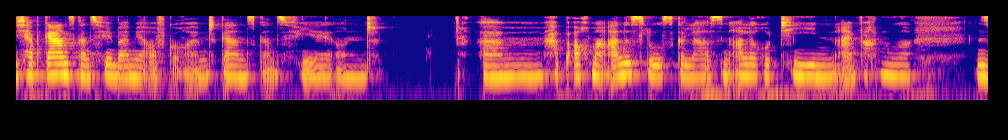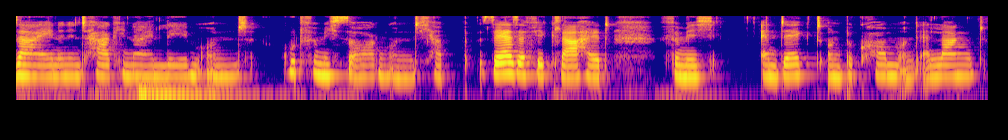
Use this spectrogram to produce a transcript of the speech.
ich habe ganz, ganz viel bei mir aufgeräumt, ganz, ganz viel. Und ähm, habe auch mal alles losgelassen, alle Routinen, einfach nur sein, in den Tag hineinleben und gut für mich sorgen. Und ich habe sehr, sehr viel Klarheit für mich entdeckt und bekommen und erlangt.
